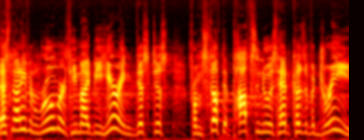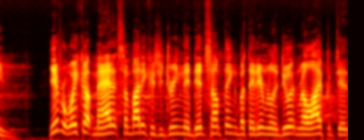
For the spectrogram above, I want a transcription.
That's not even rumors he might be hearing, just, just from stuff that pops into his head because of a dream. You ever wake up mad at somebody because you dreamed they did something, but they didn't really do it in real life, but did,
